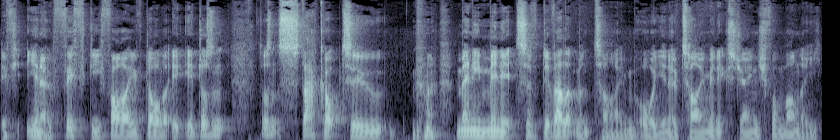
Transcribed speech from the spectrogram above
if you know, fifty-five dollar, it, it doesn't doesn't stack up to many minutes of development time or you know time in exchange for money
